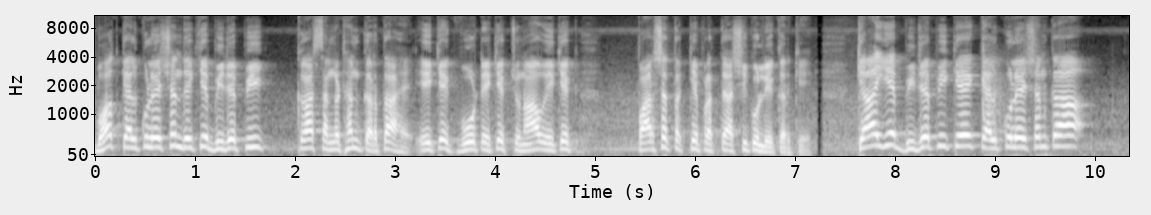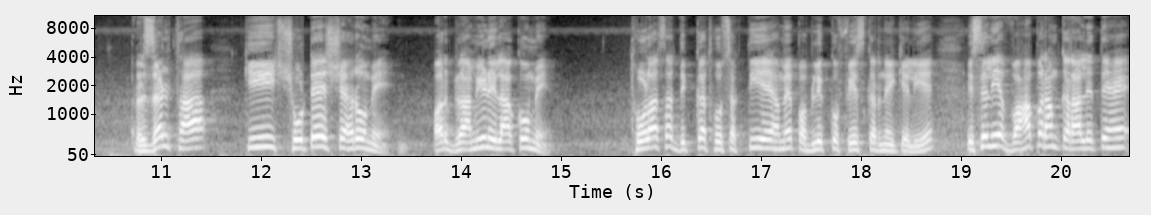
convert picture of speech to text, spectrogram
बहुत कैलकुलेशन देखिए बीजेपी का संगठन करता है एक एक वोट एक एक चुनाव एक एक पार्षद तक के प्रत्याशी को लेकर के। क्या ये बीजेपी के कैलकुलेशन का रिज़ल्ट था कि छोटे शहरों में और ग्रामीण इलाकों में थोड़ा सा दिक्कत हो सकती है हमें पब्लिक को फेस करने के लिए? इसलिए वहाँ पर हम करा लेते हैं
